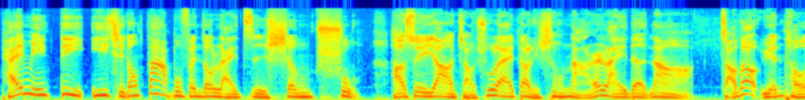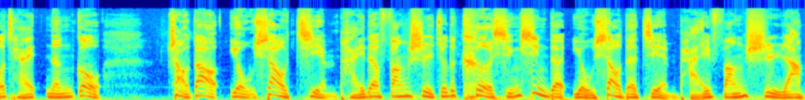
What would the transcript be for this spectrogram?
排名第一，其中大部分都来自牲畜。好，所以要找出来到底是从哪儿来的，那找到源头才能够。找到有效减排的方式，就是可行性的有效的减排方式啊。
